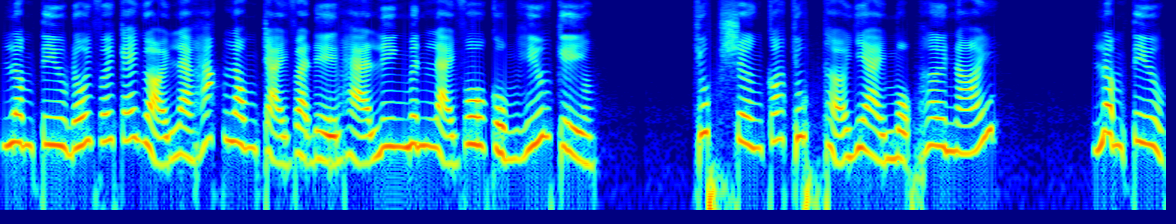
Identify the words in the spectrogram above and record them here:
Lâm Tiêu đối với cái gọi là Hắc Long trại và Địa Hạ Liên Minh lại vô cùng hiếu kỳ. Trúc Sơn có chút thở dài một hơi nói: "Lâm Tiêu,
